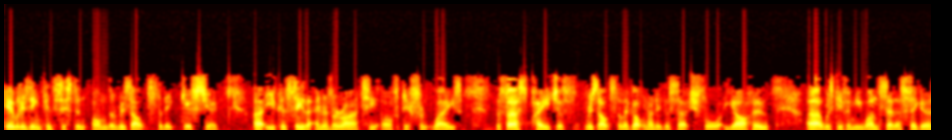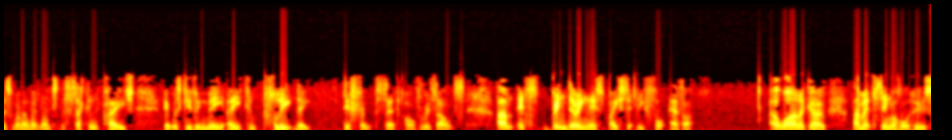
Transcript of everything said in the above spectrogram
Google is inconsistent on the results that it gives you. Uh, you can see that in a variety of different ways. The first page of results that I got when I did the search for Yahoo uh, was giving me one set of figures. When I went on to the second page, it was giving me a completely different set of results. Um, it's been doing this basically forever. A while ago, Amit Singhal, who's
